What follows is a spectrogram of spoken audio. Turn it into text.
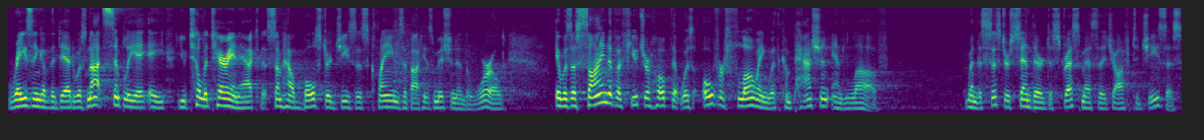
raising of the dead, was not simply a, a utilitarian act that somehow bolstered Jesus' claims about his mission in the world. It was a sign of a future hope that was overflowing with compassion and love. When the sisters send their distress message off to Jesus,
